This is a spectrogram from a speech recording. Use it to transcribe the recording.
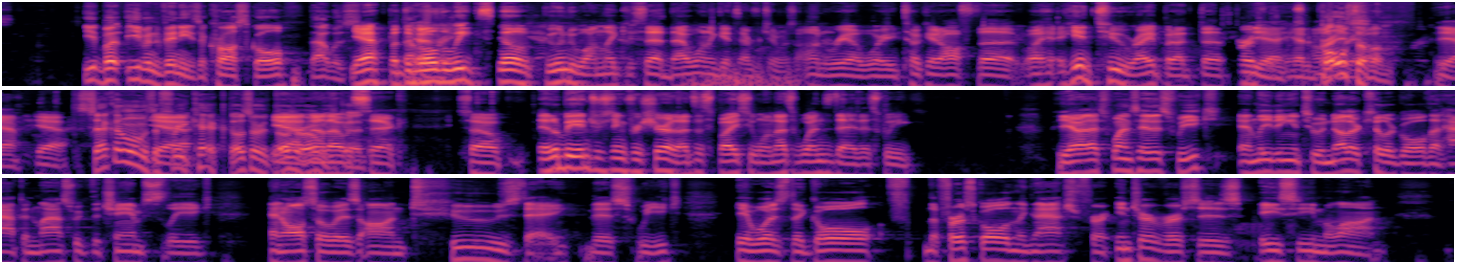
Yeah, but even Vinny's across goal. That was Yeah, but the goal was of the week still Gundogan, like you said, that one against Everton was unreal. Where he took it off the. Well, he had two, right? But at the first, Yeah, one he had both of them. Yeah. Yeah, The second one was a free kick. Those are those yeah, are no, that good. was sick. So it'll be interesting for sure. That's a spicy one. That's Wednesday this week. Yeah, that's Wednesday this week, and leading into another killer goal that happened last week, the Champions League, and also is on Tuesday this week. It was the goal, the first goal in the match for Inter versus AC Milan.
